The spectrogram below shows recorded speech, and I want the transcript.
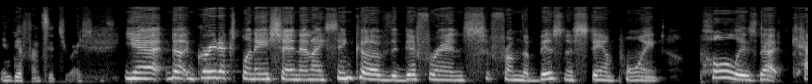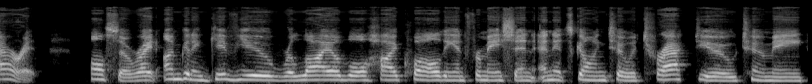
in different situations. Yeah, the great explanation. And I think of the difference from the business standpoint pull is that carrot also, right? I'm going to give you reliable, high quality information and it's going to attract you to me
